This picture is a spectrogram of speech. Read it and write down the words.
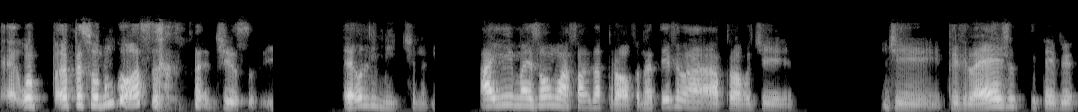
é, a pessoa não gosta disso. É o limite, né? Aí, mas vamos lá falar da prova, né? Teve lá a prova de, de privilégio, que teve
